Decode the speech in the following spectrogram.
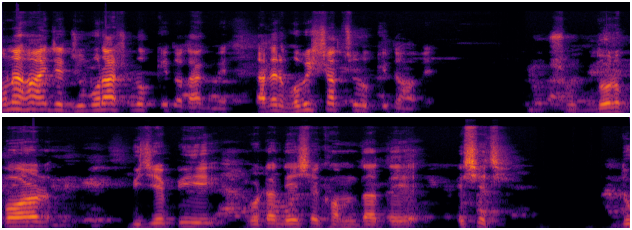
মনে হয় যে যুবরা সুরক্ষিত থাকবে তাদের ভবিষ্যৎ সুরক্ষিত হবে? সদ্যর পর বিজেপি গোটা দেশে ক্ষমতাতে এসেছে। দু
